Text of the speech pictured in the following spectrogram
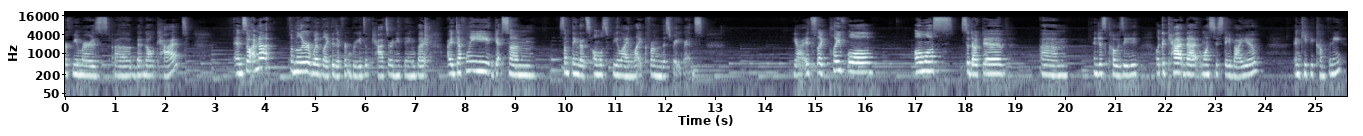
perfumer's uh, Bengal cat. And so I'm not familiar with like the different breeds of cats or anything, but I definitely get some something that's almost feline-like from this fragrance. Yeah, it's like playful, almost seductive, um, and just cozy. Like a cat that wants to stay by you and keep you company.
